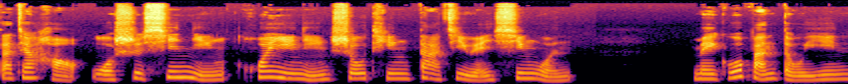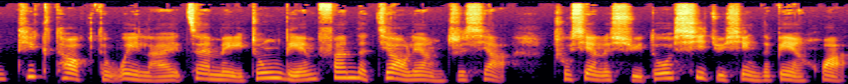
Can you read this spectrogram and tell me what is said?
大家好，我是新宁，欢迎您收听大纪元新闻。美国版抖音 TikTok 的未来在美中连番的较量之下，出现了许多戏剧性的变化，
